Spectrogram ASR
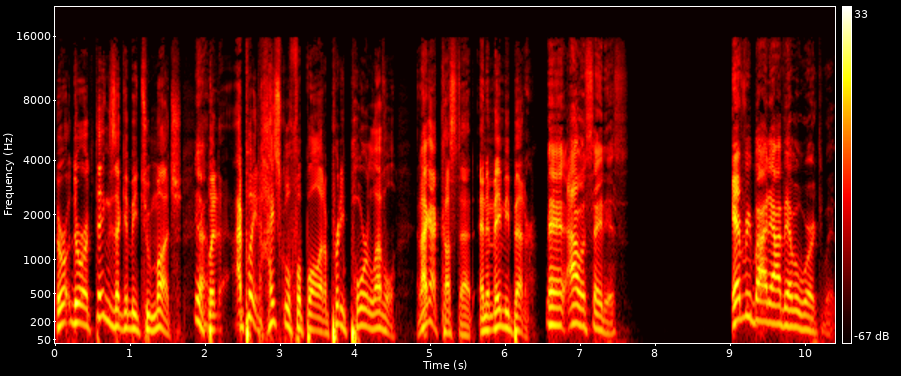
there, there are things that can be too much. Yeah. But I played high school football at a pretty poor level, and I got cussed at, and it made me better. Man, I would say this. Everybody I've ever worked with,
